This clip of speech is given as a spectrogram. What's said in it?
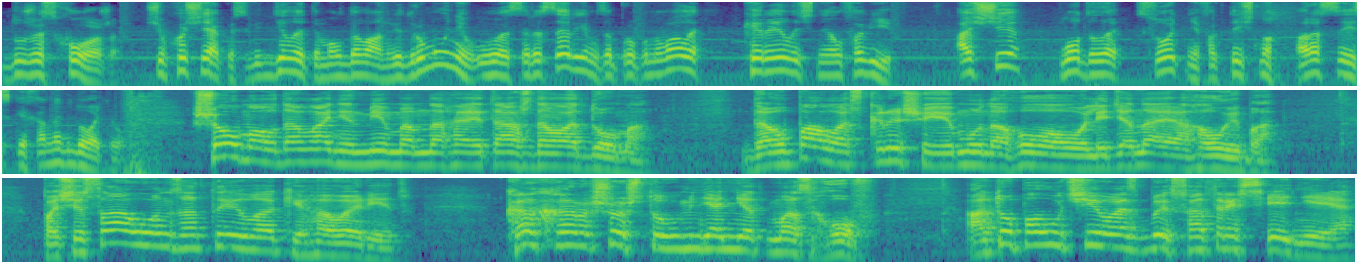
дуже схожа. Щоб хоч якось відділити молдаван від румунів, у СРСР їм запропонували кириличний алфавіт. А ще плодили сотні фактично російських анекдотів. Шел молдаванин мимо многоэтажного дома. Да упала с крыши ему на голову ледяная глыба. Почесал он затылок и говорит, «Как хорошо, что у меня нет мозгов, а то получилось бы сотрясение».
